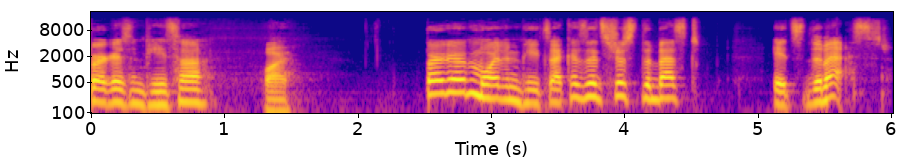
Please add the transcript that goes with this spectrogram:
Burgers and pizza. Why? Burger more than pizza because it's just the best. It's the best.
